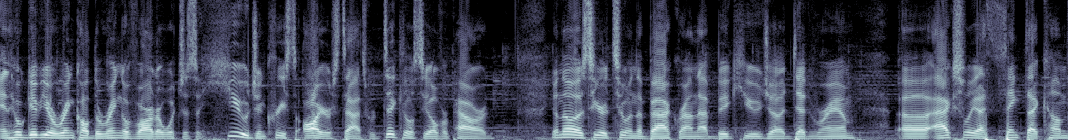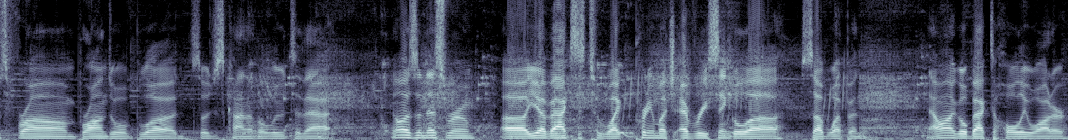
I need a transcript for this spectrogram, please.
and he'll give you a ring called the Ring of Varda, which is a huge increase to all your stats, ridiculously overpowered. You'll notice here too in the background that big huge uh, dead ram. Uh, actually, I think that comes from Rondo of Blood, so just kind of allude to that. You notice in this room, uh, you have access to like pretty much every single uh, sub weapon. Now I want to go back to Holy Water.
